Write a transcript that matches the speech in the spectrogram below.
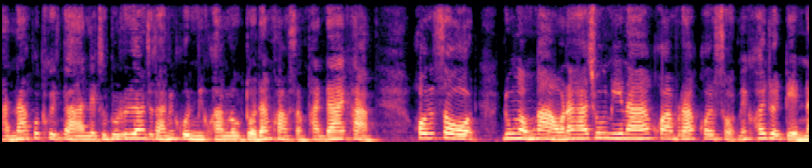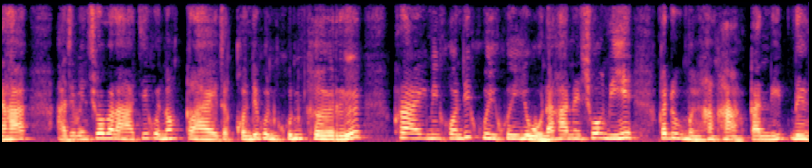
หันหน้าพูดคุยกันในทุกๆเรื่องจะทำให้คุณมีความลงตัวด้านความสัมพันธ์ได้ค่ะ คนโสดดูเหงาๆนะคะ ช่วงนี้นะ ความรักคนโสดไม่ค่อยโดดเด่นนะคะอาจจะเป็นช่วงเวลาที่คุณต้องไกลจากคนที่คุณคุ้นเคย หรือใครมีคนที่คุยคุยอยู่นะคะ ในช่วงนี้ก็ดูเหมือนห่างๆกันนิดนึง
